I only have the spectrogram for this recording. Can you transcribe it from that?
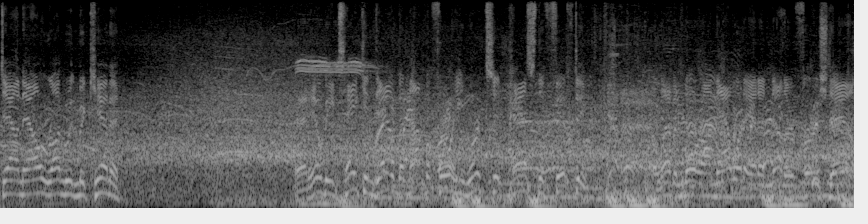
Down now, run with McKinnon. And he'll be taken down, but not before he works it past the 50. 11 more on that one and another first down.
